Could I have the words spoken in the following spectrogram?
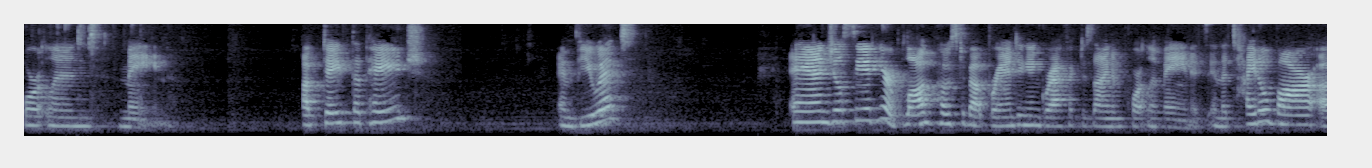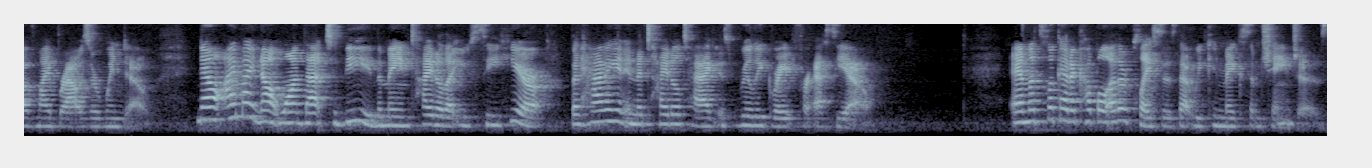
Portland, Maine update the page and view it. And you'll see it here, blog post about branding and graphic design in Portland, Maine. It's in the title bar of my browser window. Now, I might not want that to be the main title that you see here, but having it in the title tag is really great for SEO. And let's look at a couple other places that we can make some changes.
